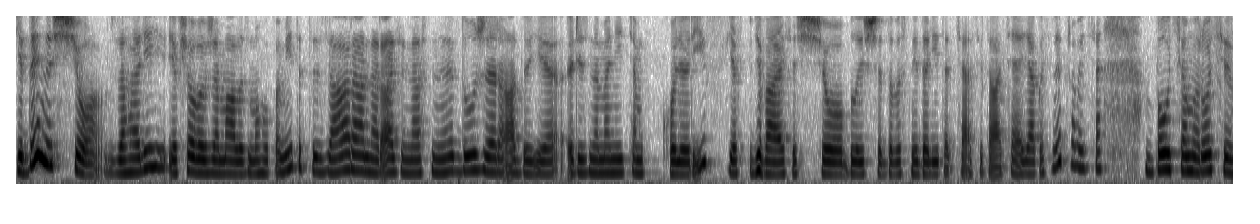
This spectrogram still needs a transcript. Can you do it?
Єдине, що взагалі, якщо ви вже мали змогу помітити, Зара наразі нас не дуже радує різноманіттям кольорів. Я сподіваюся, що ближче до весни до літа ця ситуація якось виправиться, бо у цьому році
